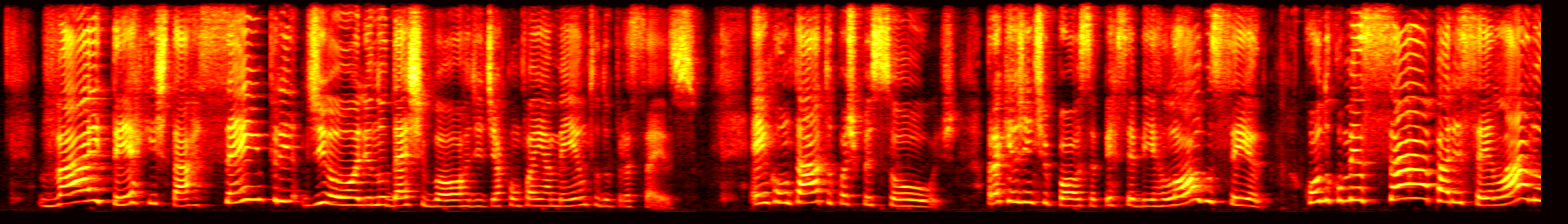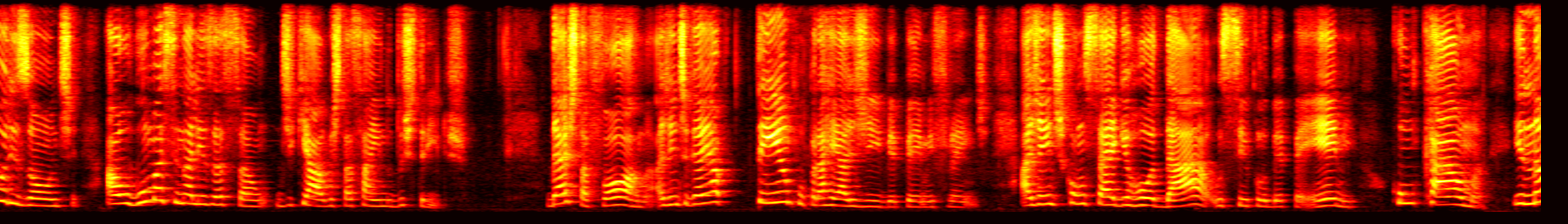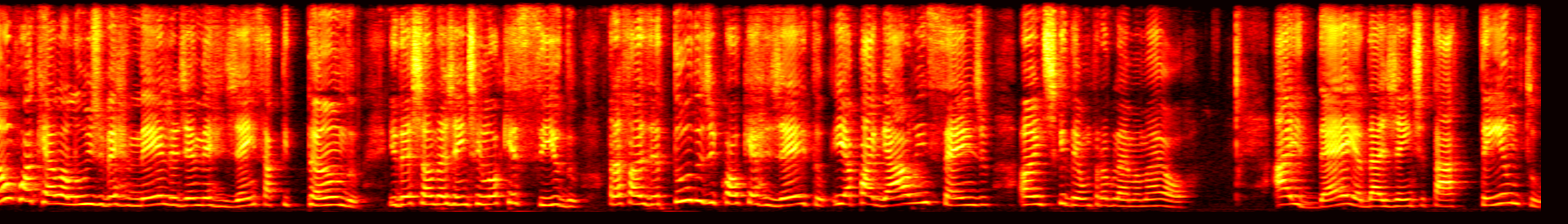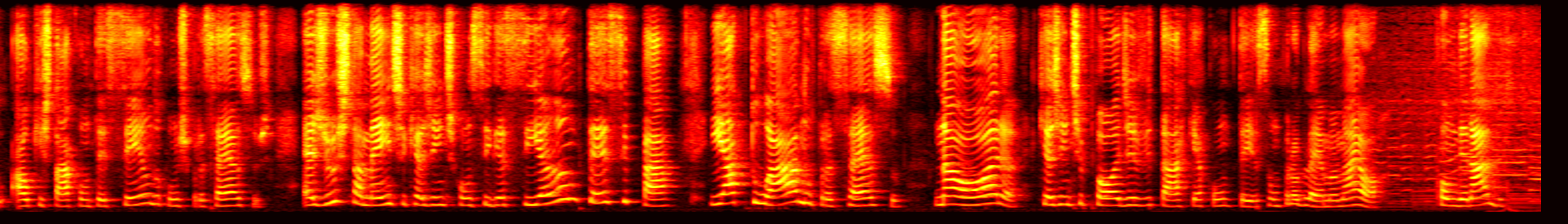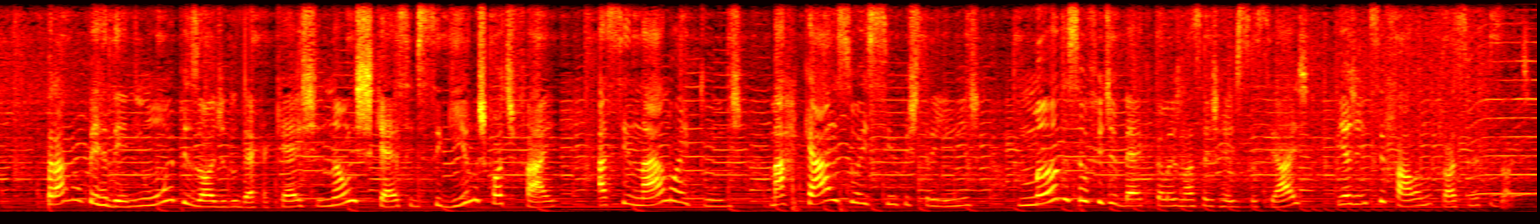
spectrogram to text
vai ter que estar sempre de olho no dashboard de acompanhamento do processo, em contato com as pessoas, para que a gente possa perceber logo cedo, quando começar a aparecer lá no horizonte alguma sinalização de que algo está saindo dos trilhos. Desta forma, a gente ganha tempo para reagir BPM frente. A gente consegue rodar o ciclo BPM com calma e não com aquela luz vermelha de emergência apitando e deixando a gente enlouquecido para fazer tudo de qualquer jeito e apagar o incêndio antes que dê um problema maior. A ideia da gente estar tá atento ao que está acontecendo com os processos é justamente que a gente consiga se antecipar e atuar no processo na hora que a gente pode evitar que aconteça um problema maior. Combinado? Para não perder nenhum episódio do DecaCast, não esquece de seguir no Spotify, assinar no iTunes, marcar as suas cinco estrelinhas, manda seu feedback pelas nossas redes sociais e a gente se fala no próximo episódio.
